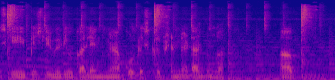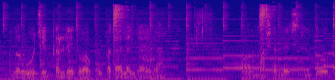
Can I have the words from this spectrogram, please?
इसकी पिछली वीडियो का लिंक मैं आपको डिस्क्रिप्शन में डाल दूँगा। आप अगर वो चेक कर ले तो आपको पता लग जाएगा। और माशाल्लाह इसकी ग्रोथ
